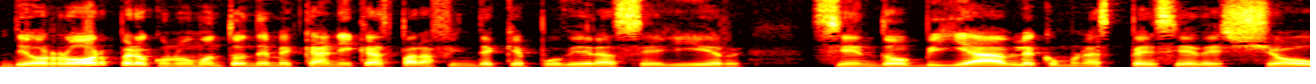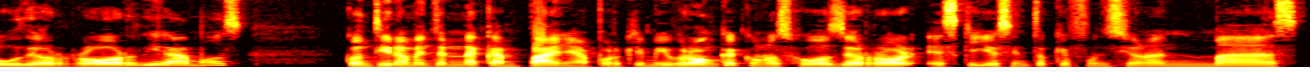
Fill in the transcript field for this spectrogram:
de horror, pero con un montón de mecánicas para fin de que pudiera seguir siendo viable como una especie de show de horror, digamos, continuamente en una campaña, porque mi bronca con los juegos de horror es que yo siento que funcionan más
